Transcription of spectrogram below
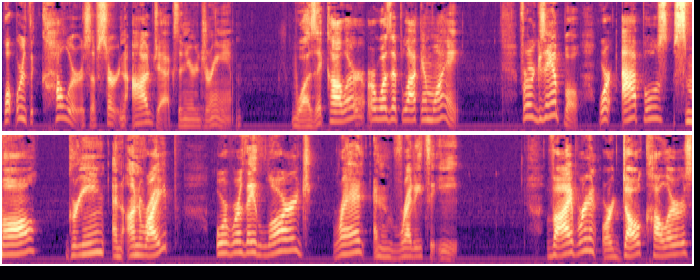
What were the colors of certain objects in your dream? Was it color or was it black and white? For example, were apples small, green, and unripe, or were they large, red, and ready to eat? Vibrant or dull colors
